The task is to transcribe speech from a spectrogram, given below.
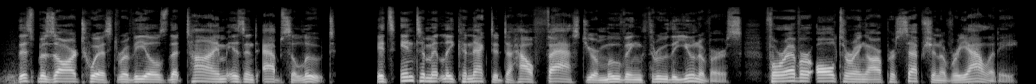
This bizarre twist reveals that time isn't absolute. It's intimately connected to how fast you're moving through the universe, forever altering our perception of reality.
